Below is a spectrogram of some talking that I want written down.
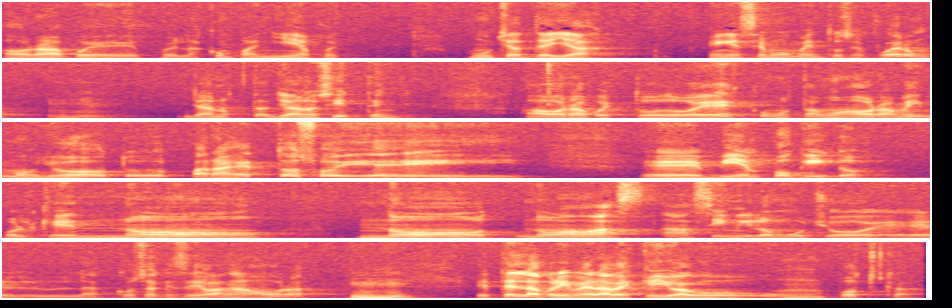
ahora pues, pues las compañías, pues muchas de ellas en ese momento se fueron, ya no ya no existen. Ahora pues todo es como estamos ahora mismo. Yo para esto soy eh, eh, bien poquito, porque no, no, no as- asimilo mucho el- las cosas que se van ahora. Esta es la primera vez que yo hago un podcast.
